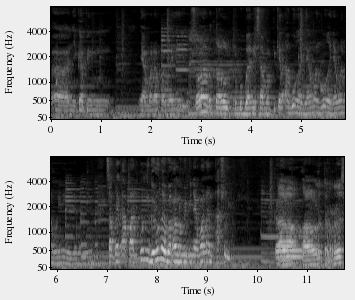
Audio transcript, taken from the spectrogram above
Eh, nyikapin nyaman apa enggaknya gitu. Soalnya terlalu terbebani sama pikiran ah gue gak nyaman gue gak nyaman sama ini gak nyaman ini. Sampai kapan pun juga lu gak bakal nemuin kenyamanan asli. Kalau kalau lu terus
